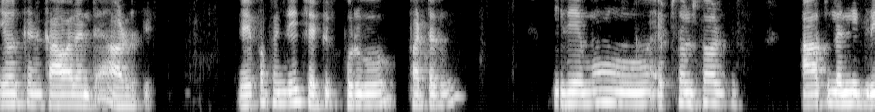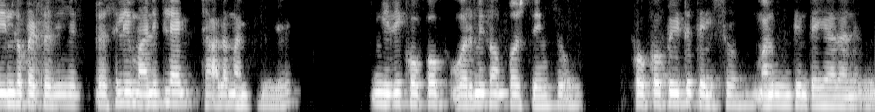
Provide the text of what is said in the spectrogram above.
ఎవరికైనా కావాలంటే ఆర్డర్ పెట్టి వేపపిండి చెట్టుకి పురుగు పట్టదు. ఇదేమో ఎప్సమ్ సాల్ట్ ఆకులన్నీ గ్రీన్‌గా పెడుతుంది స్పెషలీ మనీ ప్లాంట్ చాలా మంచిది. ఇది కోకో వర్మి కంపోస్ట్ తెలుసు. కోకో పీట్ తెలుసు. మనం ఇంటింటెయ్యాలనేది.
